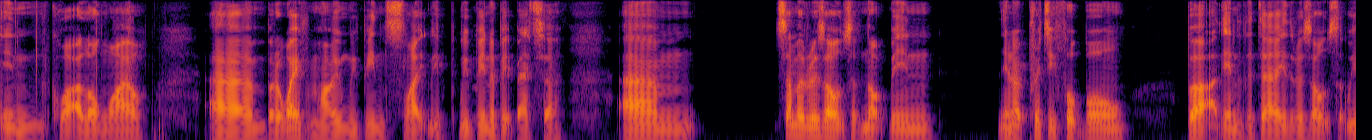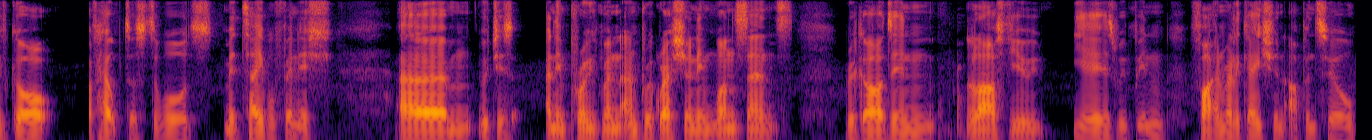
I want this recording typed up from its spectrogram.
in quite a long while. Um, but away from home, we've been slightly, we've been a bit better. Um, some of the results have not been, you know, pretty football, but at the end of the day, the results that we've got have helped us towards mid-table finish, um, which is an improvement and progression in one sense regarding the last few years. We've been fighting relegation up until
